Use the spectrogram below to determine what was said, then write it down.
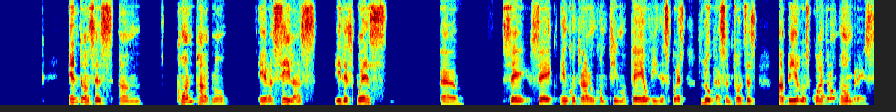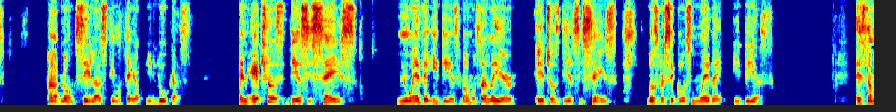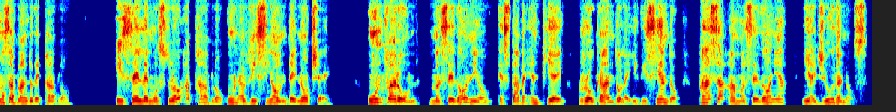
Entonces, um, con Pablo era Silas y después eh, se encontraron con Timoteo y después Lucas. Entonces, había los cuatro hombres, Pablo, Silas, Timoteo y Lucas. En Hechos 16, 9 y 10, vamos a leer Hechos 16, los versículos 9 y 10. Estamos hablando de Pablo. Y se le mostró a Pablo una visión de noche. Un varón macedonio estaba en pie rogándole y diciendo, pasa a Macedonia y ayúdanos.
